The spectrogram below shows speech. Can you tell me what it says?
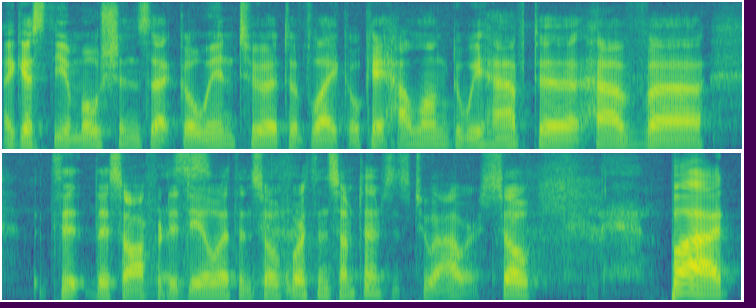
i guess the emotions that go into it of like okay how long do we have to have uh, th- this offer to deal with and so forth? And sometimes it's two hours. So but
